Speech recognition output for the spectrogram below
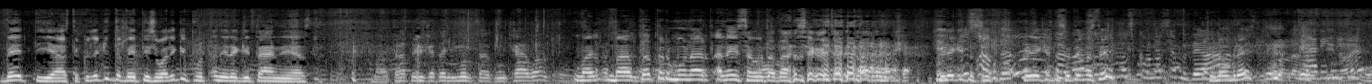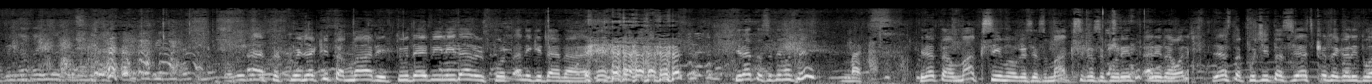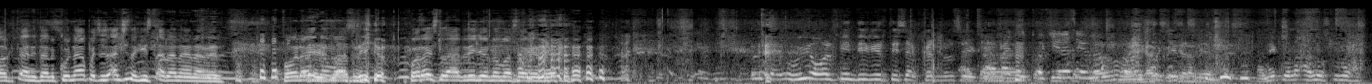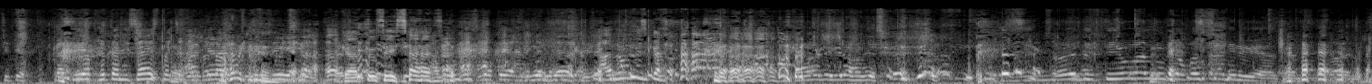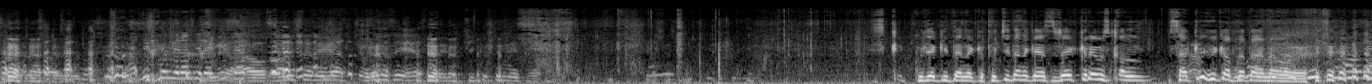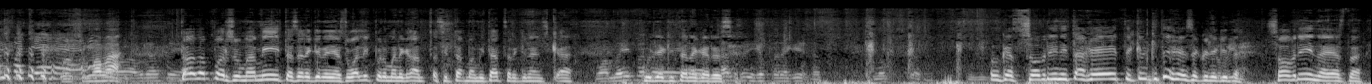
Betty, ya está. Cuya quita Betty, se vale que por anira ya está. Maltrato y que tengo multa con cagua. Mal, maltrato su, su tema de ¿Tu nombre? Hasta quita Mari, tu debilidad es su tema? Max. Pirata máximo que seas máximo se puede anita wala. Ya está puchita si es que regalito acta anita kuna pues antes de estar a ver. Por ahí nomás. Por ahí es ladrillo nomás a ver. Al fin divertirse acá, no sé. Ani kuna anus kuna chite. Casi ya puta ni sabes, pacha. Gato sí sabes. Ah, no, mis caras. Tío, algo que pasa ni Así que verás, será que sea. Cuya quitan la que puchita la que es recreos cal sacrifica patana. Por su mamá. Todo por su mamita, será que no es walik pero maneja así ta mamita que no es que cuya quitan la que es. Porque sobrinita gente, ¿qué te ese cuya quita? Sobrina ya está.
